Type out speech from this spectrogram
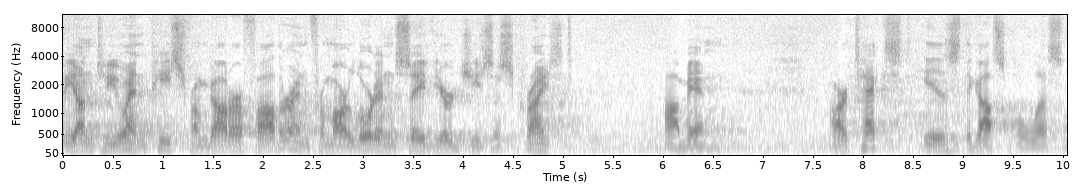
be unto you and peace from God our Father and from our Lord and Savior Jesus Christ. Amen. Our text is the gospel lesson.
